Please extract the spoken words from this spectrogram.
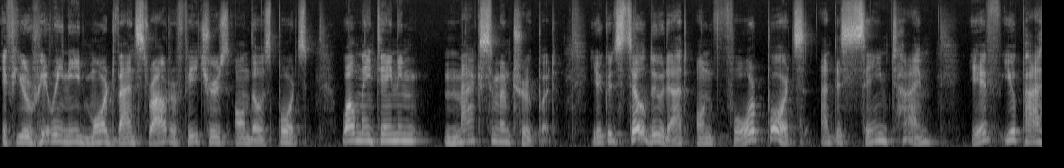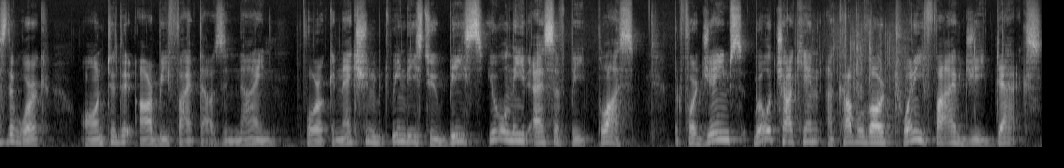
if you really need more advanced router features on those ports while maintaining maximum throughput. You could still do that on four ports at the same time if you pass the work onto the RB5009. For a connection between these two beasts, you will need SFP+, but for James, we'll chuck in a couple of our 25G DACs.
